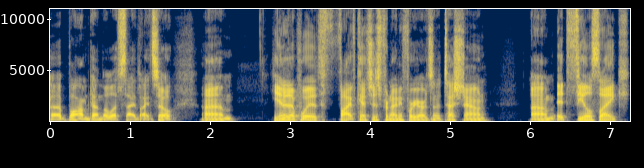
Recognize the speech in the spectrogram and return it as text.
uh, bomb down the left sideline. So um, he ended up with five catches for 94 yards and a touchdown. Um, it feels like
